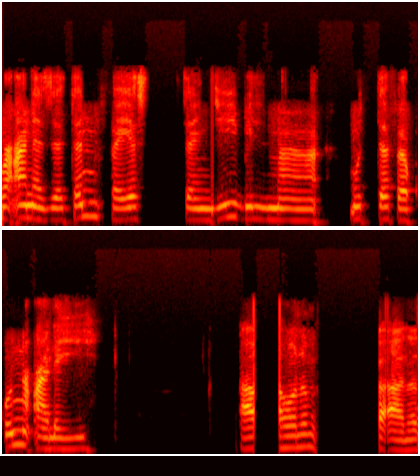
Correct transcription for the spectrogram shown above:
وعنزة فيستنجي بالماء متفق عليه አሁንም ከአነስ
